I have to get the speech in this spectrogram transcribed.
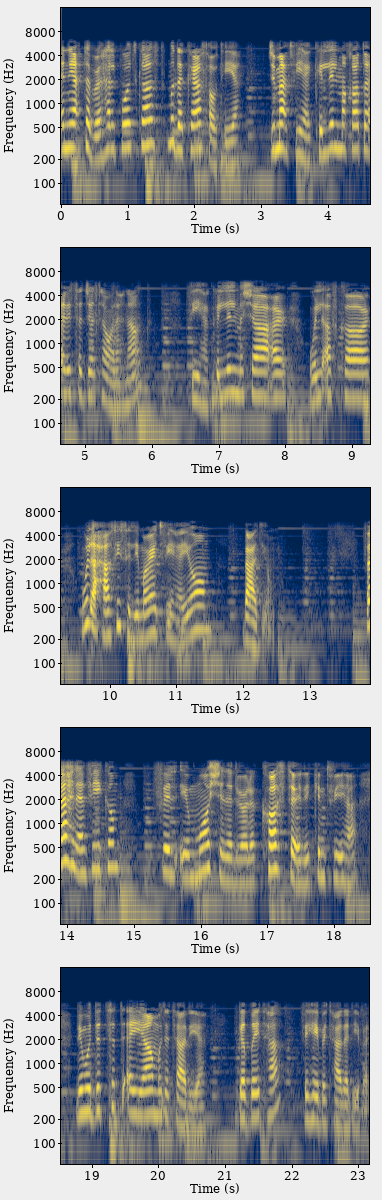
أني أعتبر هالبودكاست مذكرة صوتية جمعت فيها كل المقاطع اللي سجلتها وأنا هناك فيها كل المشاعر والأفكار والأحاسيس اللي مريت فيها يوم بعد يوم. فأهلا فيكم في ال emotional roller coaster اللي كنت فيها لمدة ست أيام متتالية. قضيتها في هيبة هذا الجبل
